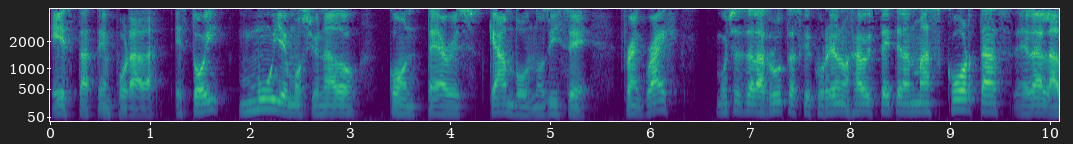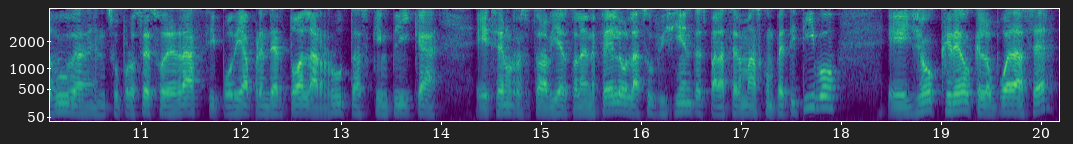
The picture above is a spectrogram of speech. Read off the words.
esta temporada. Estoy muy emocionado con Paris Campbell, nos dice Frank Reich. Muchas de las rutas que ocurrieron en Ohio State eran más cortas, era la duda en su proceso de draft si podía aprender todas las rutas que implica eh, ser un receptor abierto a la NFL o las suficientes para ser más competitivo. Eh, yo creo que lo puede hacer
